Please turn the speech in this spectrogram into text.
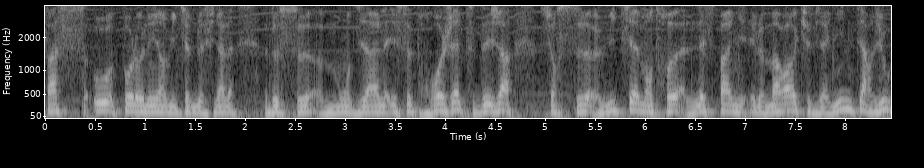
face aux Polonais en huitième de finale de ce mondial et se projette déjà sur ce huitième entre l'Espagne et le Maroc via une interview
